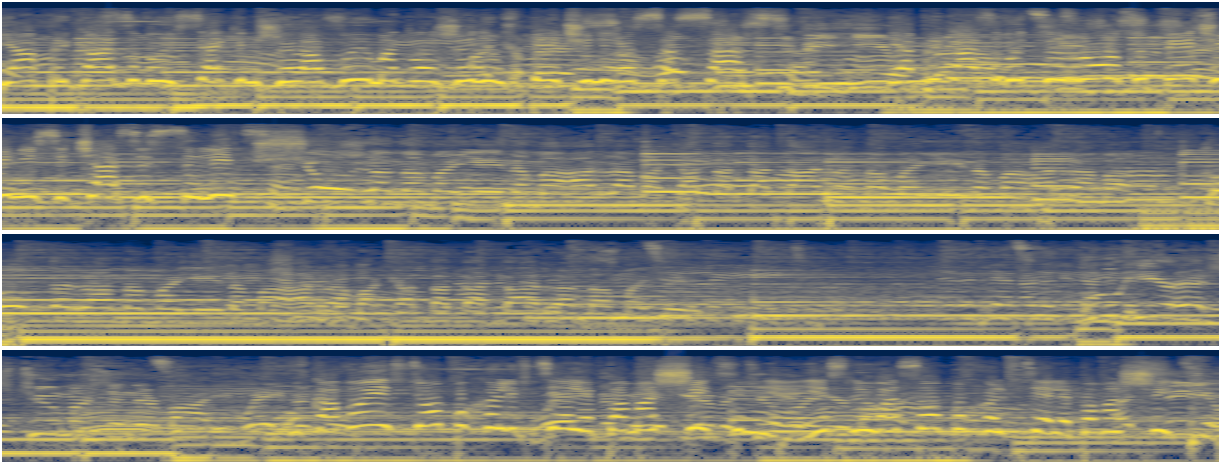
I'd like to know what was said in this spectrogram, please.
Я приказываю всяким жировым отложениям в печени рассосаться. Я приказываю циррозу печени сейчас исцелиться. У кого есть опухоль в теле, помашите мне. Если у вас опухоль в теле, помашите.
